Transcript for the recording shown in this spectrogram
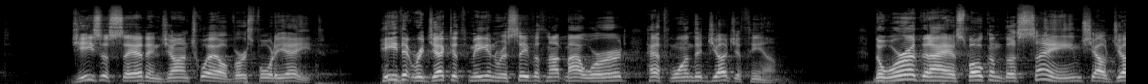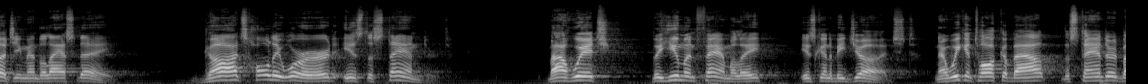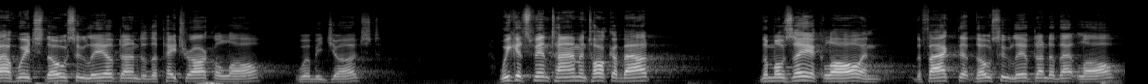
Jesus said in John 12, verse 48, he that rejecteth me and receiveth not my word hath one that judgeth him. The word that I have spoken, the same shall judge him in the last day. God's holy word is the standard by which the human family is going to be judged. Now, we can talk about the standard by which those who lived under the patriarchal law will be judged. We could spend time and talk about the Mosaic law and the fact that those who lived under that law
